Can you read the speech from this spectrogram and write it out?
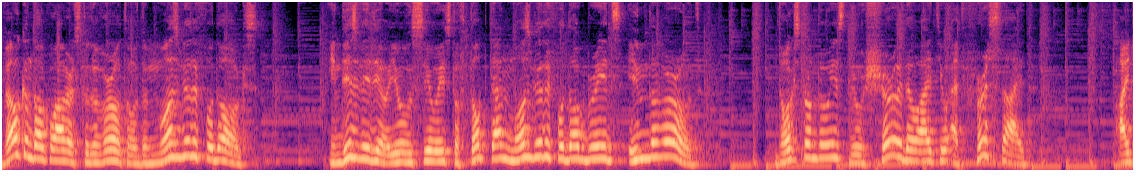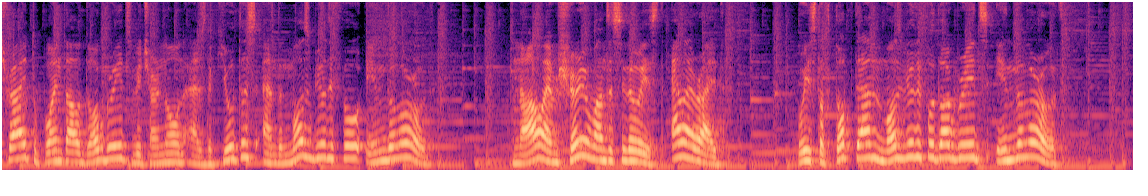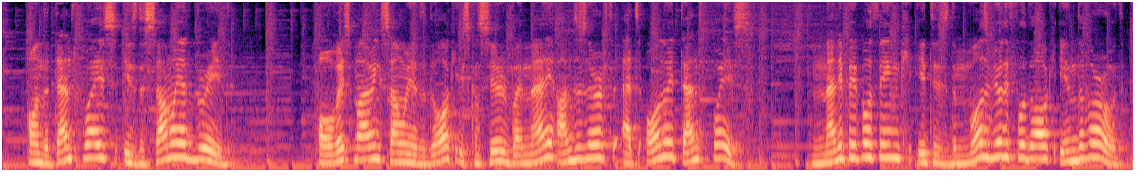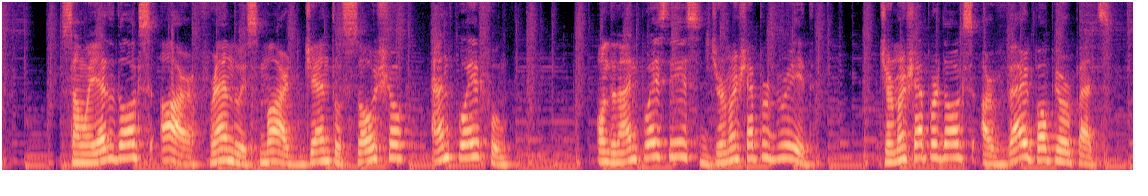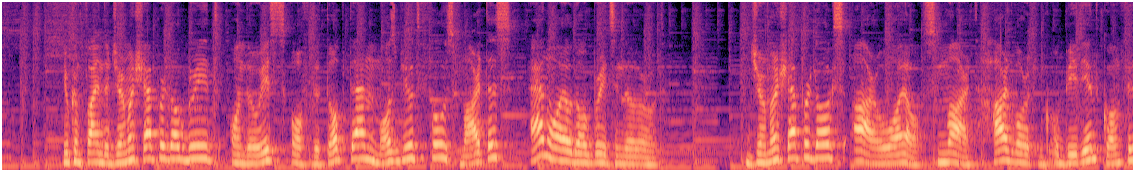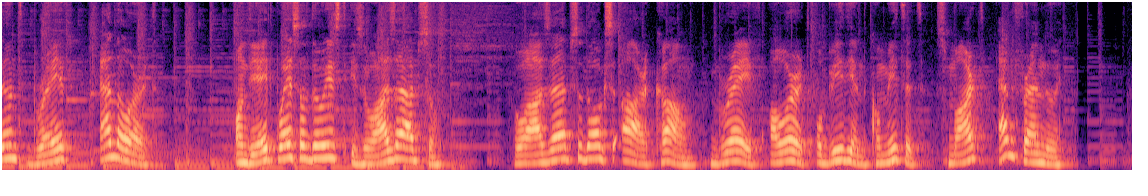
Welcome dog lovers to the world of the most beautiful dogs! In this video you will see a list of top 10 most beautiful dog breeds in the world. Dogs from the list will surely delight you at first sight. I tried to point out dog breeds which are known as the cutest and the most beautiful in the world. Now I'm sure you want to see the list, am I right? List of top 10 most beautiful dog breeds in the world. On the 10th place is the Samoyed breed. Always smiling Samoyed dog is considered by many undeserved at only 10th place. Many people think it is the most beautiful dog in the world. Samoyed dogs are friendly, smart, gentle, social and playful. On the 9th place is German Shepherd breed. German Shepherd dogs are very popular pets. You can find the German Shepherd dog breed on the list of the top 10 most beautiful, smartest and loyal dog breeds in the world. German Shepherd dogs are loyal, smart, hardworking, obedient, confident, brave and alert. On the 8th place of the list is Lhasa Apso. Lhasa Apso dogs are calm, brave, alert, obedient, committed, smart and friendly.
